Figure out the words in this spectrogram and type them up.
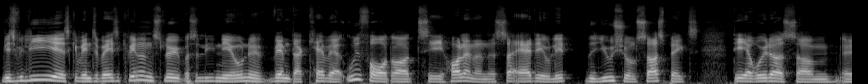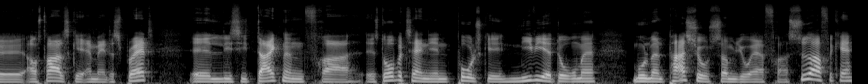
Hvis vi lige øh, skal vende tilbage til kvindernes løb, og så lige nævne, hvem der kan være udfordrere til hollanderne, så er det jo lidt the usual suspects. Det er ryttere som øh, australske Amanda Spratt, øh, Lizzie Deignan fra øh, Storbritannien, polske Nivia Doma, Mulman Pasho, som jo er fra Sydafrika,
